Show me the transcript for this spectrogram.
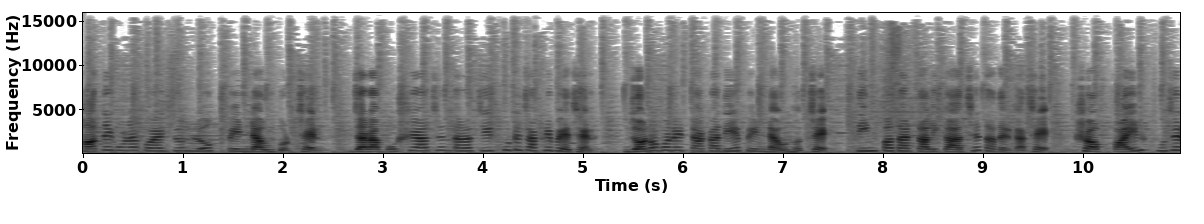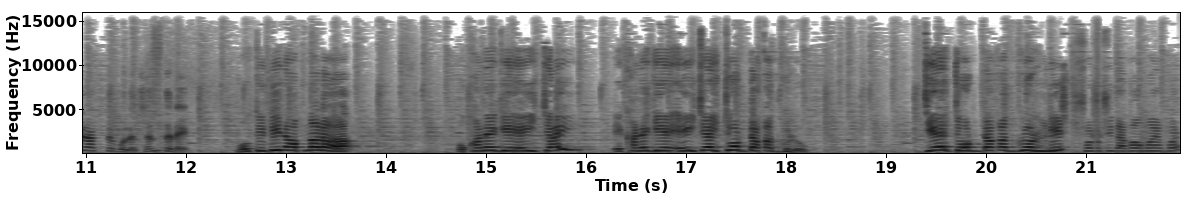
হাতে গোনা কয়েকজন লোক পেন ডাউন করছেন। যারা বসে আছেন, তারা চিরকুটে চাকরি পেয়েছেন। জনগণের টাকা দিয়ে পেন ডাউন হচ্ছে। তিন পাতার তালিকা আছে তাদের কাছে। সব ফাইল খুঁজে রাখতে বলেছেন তিনি। প্রতিদিন আপনারা ওখানে গিয়ে এই চাই, এখানে গিয়ে এই চাই চোর ডাকাতগুলো। যে চোর ডাকাতগুলোর লিস্ট শশী দেখাও আমায় একবার।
